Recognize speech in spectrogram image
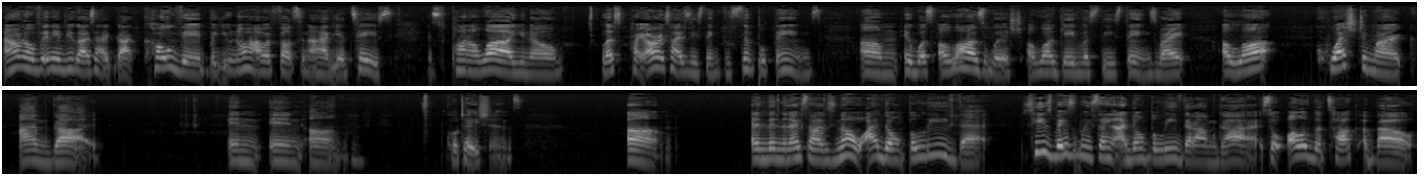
I don't know if any of you guys had got COVID, but you know how it felt to not have your taste. It's upon Allah, you know. Let's prioritize these things, the simple things. Um, it was Allah's wish. Allah gave us these things, right? Allah question mark I'm God in in um quotations. Um and then the next time is no, I don't believe that. He's basically saying I don't believe that I'm God. So all of the talk about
